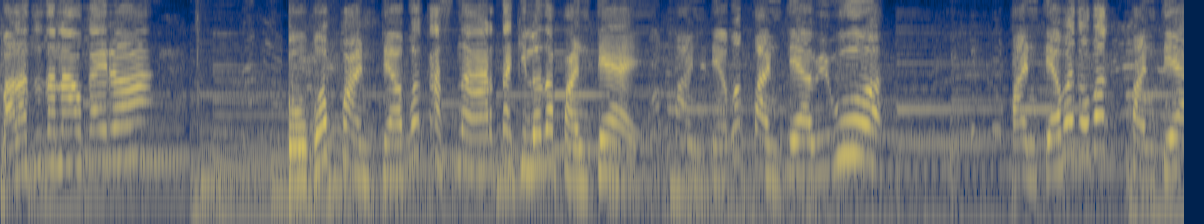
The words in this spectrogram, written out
बाला तुझं नाव काय र? हो बघ पांट्या बघ असणार अर्धा किलोचा पांट्या आहे. पांट्या बघ पांट्या विवू. पांट्या बघ बघ पांट्या.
